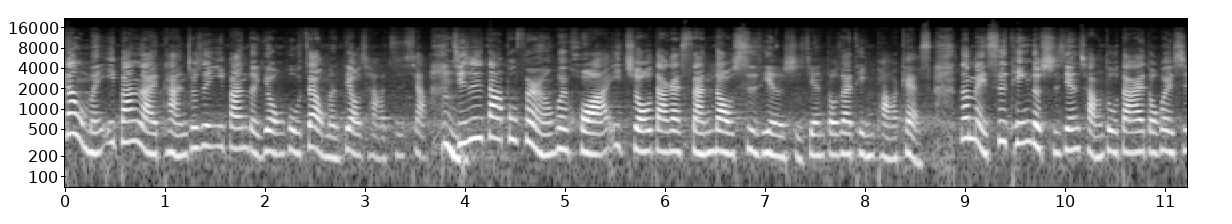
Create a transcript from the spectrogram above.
但我们一般来谈，就是一般的用户，在我们调查之下，其实大部分人会花一周大概三到四天的时间都在听 podcast。那每次听的时间长度大概都会是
